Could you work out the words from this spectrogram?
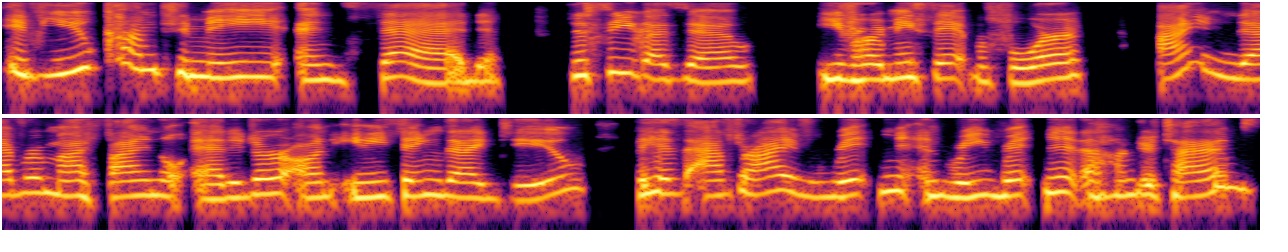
If you come to me and said, just so you guys know, you've heard me say it before, I am never my final editor on anything that I do because after I've written and rewritten it a hundred times,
